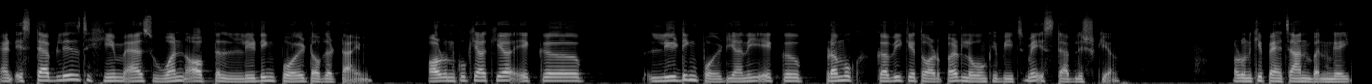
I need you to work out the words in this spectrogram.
and established him as one of the leading poet of the time और उनको क्या किया? एक लीडिंग पोइट यानी एक प्रमुख कवि के तौर पर लोगों के बीच में इस्टेब्लिश किया। और उनकी पहचान बन गई।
